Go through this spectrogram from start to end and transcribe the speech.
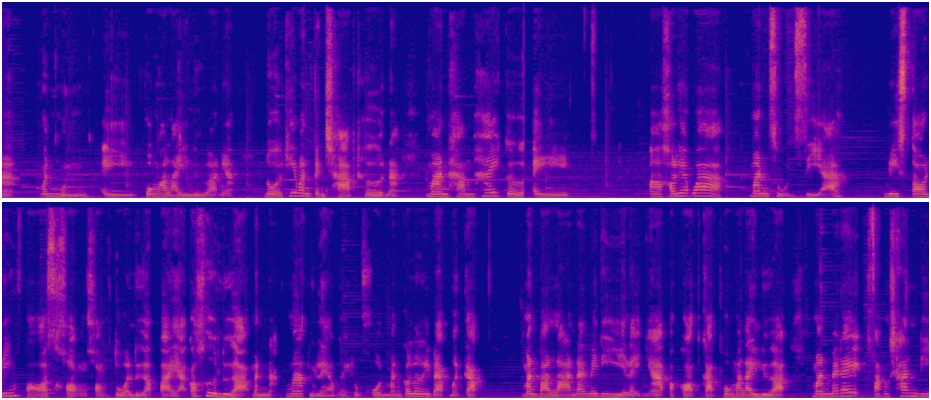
น่ะมันหมุนไอ้พวงมาลัยเรือเนี่ย โดยที่มันเป็น sharp turn น่ะมันทำให้เกิดไอเขาเรียกว่ามันสูญเสีย restoring force ของของตัวเรือไปอะก็คือเรือมันหนักมากอยู่แล้วไงทุกคนมันก็เลยแบบเหมือนกับ มัน balance ได้ไม่ดีอะไรเงี้ย ประกอบกับพวงมาลัยเรือ มันไม่ได้ฟังก์ชันดี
